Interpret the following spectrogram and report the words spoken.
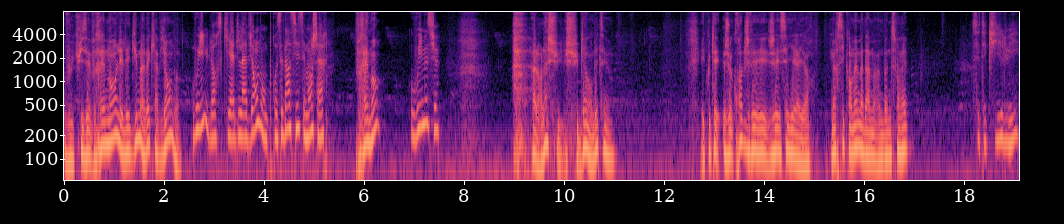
vous cuisez vraiment les légumes avec la viande? Oui, lorsqu'il y a de la viande, on procède ainsi, c'est moins cher. Vraiment? Oui, monsieur. Alors là, je suis, je suis bien embêté. hein. Écoutez, je crois que je vais, je vais essayer ailleurs. Merci quand même, madame. Bonne soirée. C'était qui, lui?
